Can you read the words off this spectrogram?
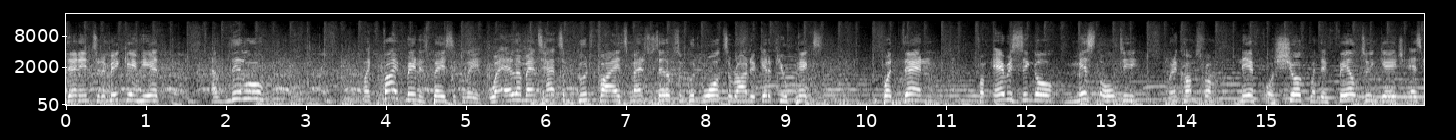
then into the mid game here, a little, like five minutes basically, where Elements had some good fights, managed to set up some good wards around it, get a few picks. But then, from every single missed ulti, when it comes from Nyph or Shook, when they fail to engage, SK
